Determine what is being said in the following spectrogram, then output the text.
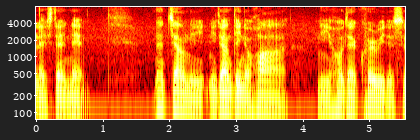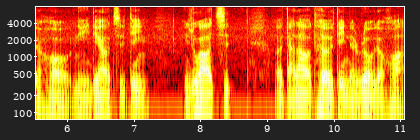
last name。那这样你你这样定的话，你以后在 query 的时候，你一定要指定，你如果要指呃，达到特定的 row 的话，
